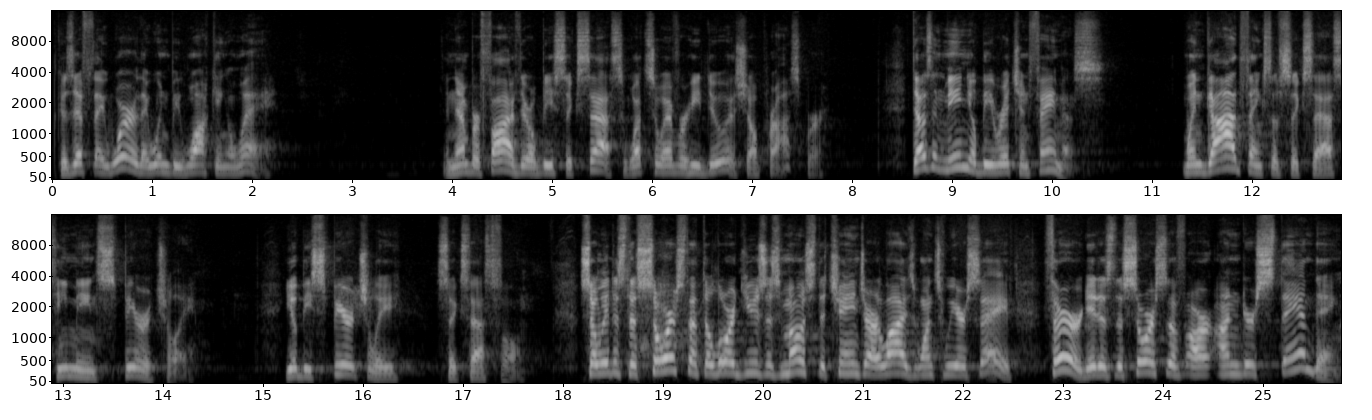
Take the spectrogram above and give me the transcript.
Because if they were, they wouldn't be walking away. And number five, there will be success. Whatsoever he doeth shall prosper. Doesn't mean you'll be rich and famous. When God thinks of success, he means spiritually. You'll be spiritually successful. So it is the source that the Lord uses most to change our lives once we are saved. Third, it is the source of our understanding.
